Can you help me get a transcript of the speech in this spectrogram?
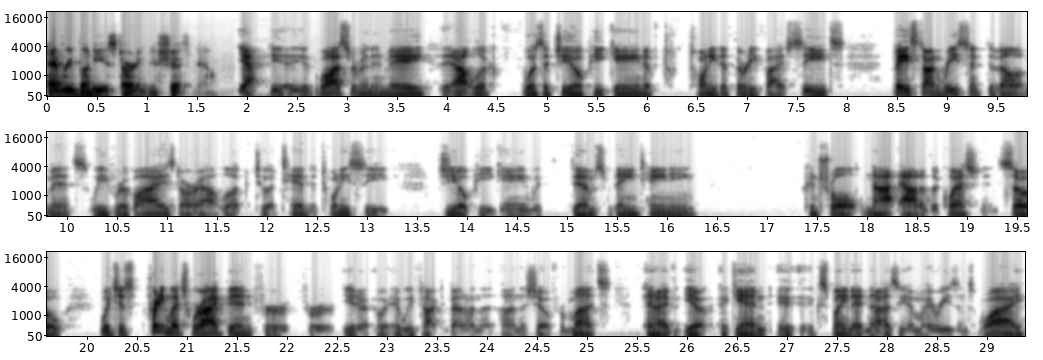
everybody is starting to shift now. Yeah. Wasserman in May, the outlook was a GOP gain of 20 to 35 seats. Based on recent developments, we've revised our outlook to a 10 to 20 seat GOP gain, with Dems maintaining control not out of the question. So, which is pretty much where I've been for for you know we've talked about on the on the show for months, and I've you know again explained ad nauseum my reasons why.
